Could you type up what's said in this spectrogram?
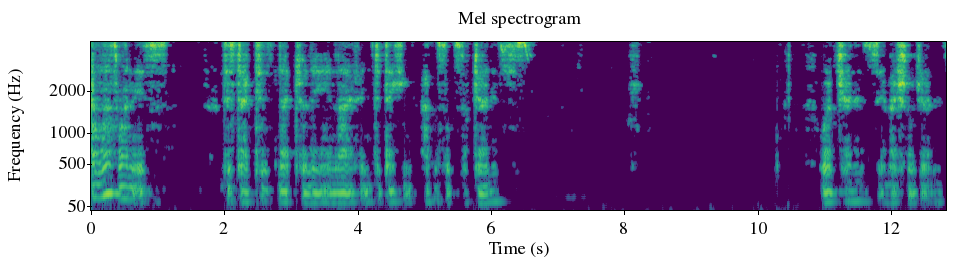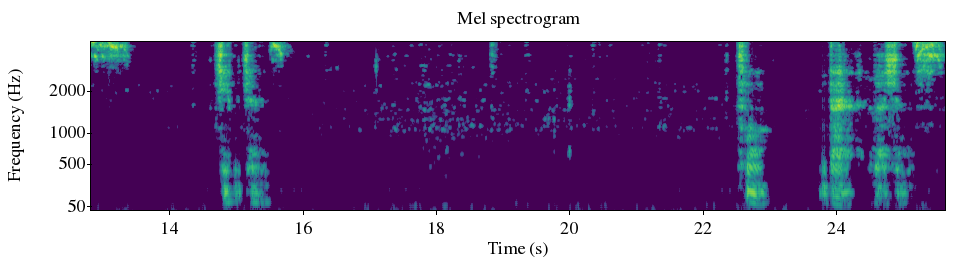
And once one is distracted naturally in life into taking other sorts of journeys. Work journeys, emotional journeys, achievement journeys. Small diversions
